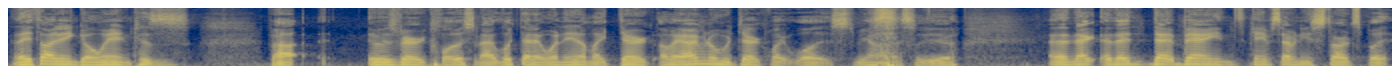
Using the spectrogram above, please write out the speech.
and they thought I didn't go in because, but it was very close. And I looked at it, went in. I'm like, Derrick. I mean, I don't even know who Derrick White was to be honest with you. And then that, and then that bang, game 70 starts. But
